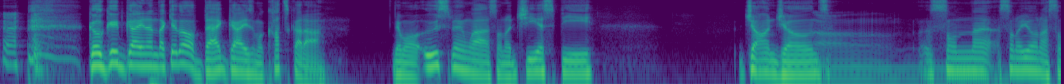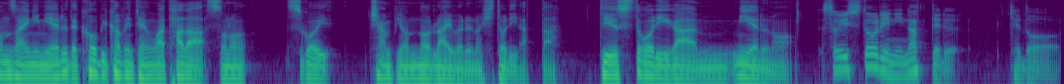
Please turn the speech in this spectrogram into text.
Go good guy なんだけど、bad guys も勝つから。でも、ウースメンはその GSP、ジョン・ジョーンズ、あそんな、そのような存在に見える。で、コービー・カビンテンはただ、その、すごいチャンピオンのライバルの一人だった。っていうストーリーが見えるの。ーそういうストーリーになってるけど、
